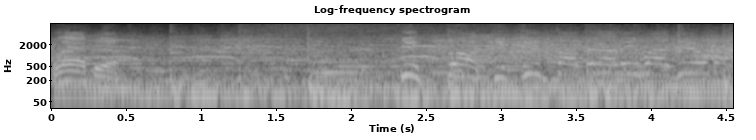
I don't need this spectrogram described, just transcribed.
Kleber. Que toque, que tabela, invadiu,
